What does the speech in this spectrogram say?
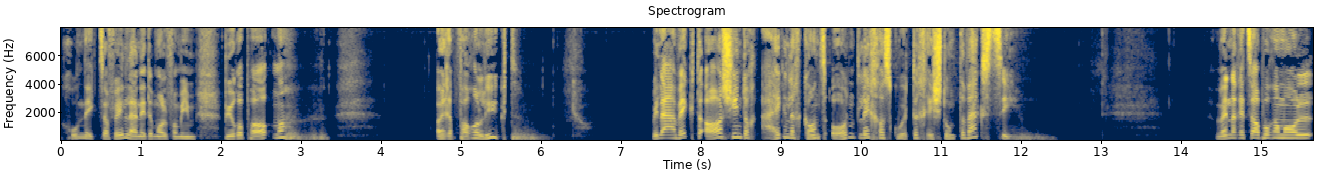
Kommt nicht so viel, auch nicht einmal von meinem Büropartner. Euer Pfarrer lügt. Weil er weckt den Anschein, doch eigentlich ganz ordentlich als guter Christ unterwegs zu sein. Wenn er jetzt aber einmal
